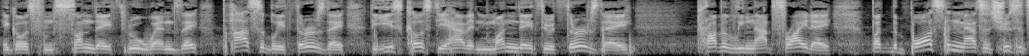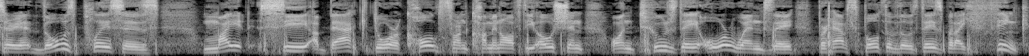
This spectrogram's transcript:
it goes from Sunday through Wednesday, possibly Thursday. The East Coast, you have it Monday through Thursday probably not Friday. But the Boston, Massachusetts area, those places might see a backdoor cold front coming off the ocean on Tuesday or Wednesday, perhaps both of those days. But I think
